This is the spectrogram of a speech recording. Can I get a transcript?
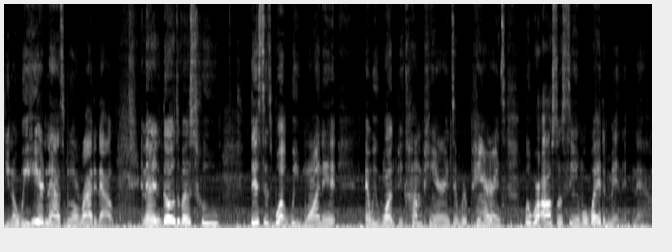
you know, we here now, so we're gonna ride it out. And then those of us who this is what we wanted and we want to become parents and we're parents, but we're also seeing, well, wait a minute now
